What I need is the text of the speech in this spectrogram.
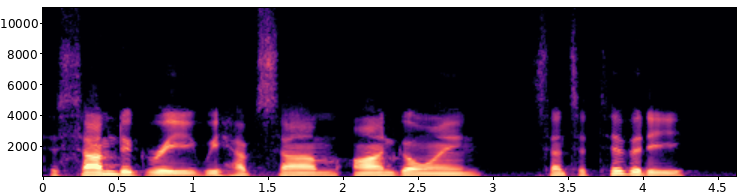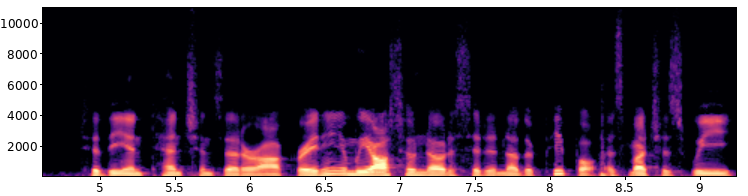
to some degree, we have some ongoing sensitivity to the intentions that are operating, and we also notice it in other people as much as we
